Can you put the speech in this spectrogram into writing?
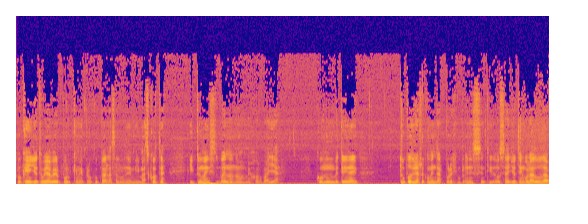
ok, yo te voy a ver porque me preocupa la salud de mi mascota. Y tú me dices, bueno, no, mejor vaya con un veterinario. ¿Tú podrías recomendar, por ejemplo, en ese sentido? O sea, yo tengo la duda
